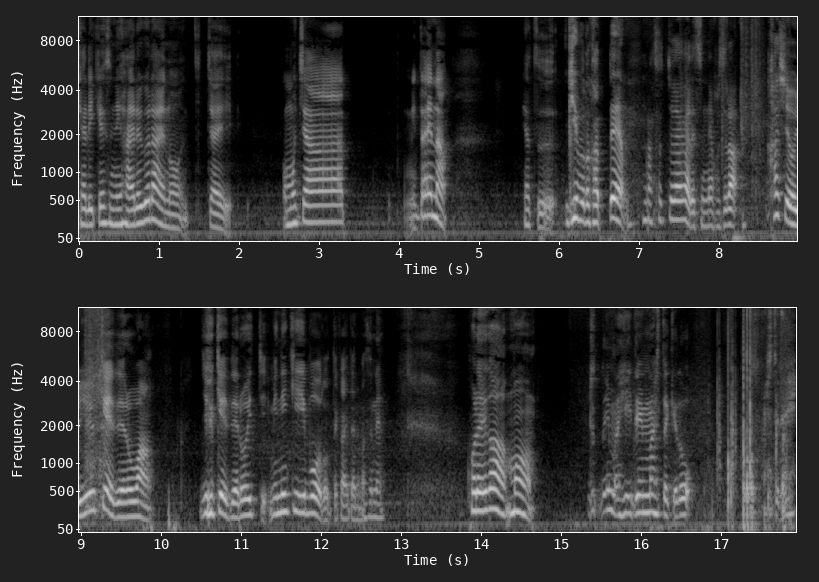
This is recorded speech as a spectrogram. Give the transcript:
キャリーケースに入るぐらいのちっちゃいおもちゃみたいなやつ、キーボード買って、まあ、そちらがですね、こちら、カシオ UK01、UK01、ミニキーボードって書いてありますね。これが、まあ、ちょっと今弾いてみましたけど、失礼。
